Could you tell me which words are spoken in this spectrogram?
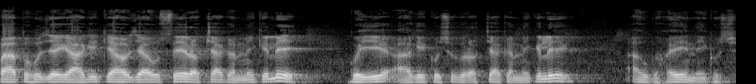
पात हो जाएगा, आगे क्या हो जाए उससे रक्षा करने के लिए? कोई आगे कुछ रक्षा करने के लिए अब है नहीं कुछ।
